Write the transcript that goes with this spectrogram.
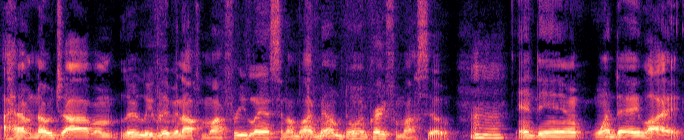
I have no job. I'm literally living off of my freelance, and I'm like, man, I'm doing great for myself. Mm-hmm. And then one day, like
